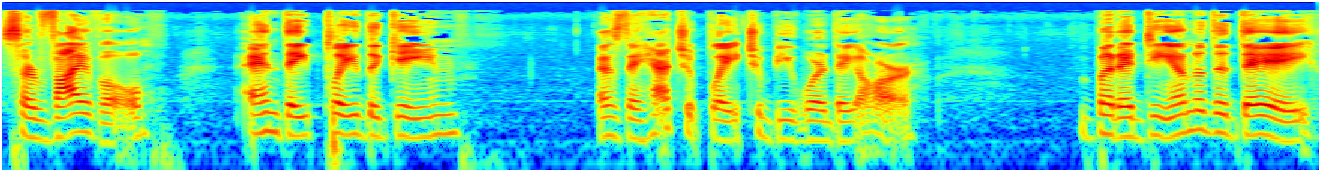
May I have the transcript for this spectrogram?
survival, and they play the game as they had to play to be where they are. But at the end of the day,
